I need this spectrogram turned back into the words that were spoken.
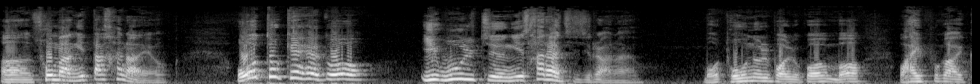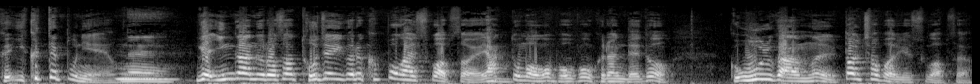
어, 소망이 딱 하나예요. 어떻게 해도 이 우울증이 사라지지를 않아요. 뭐 돈을 벌고 뭐 와이프가 그이 그때뿐이에요. 네. 그러니까 인간으로서 도저히 이거를 극복할 수가 없어요. 약도 먹어보고 그런데도 그 우울감을 떨쳐버릴 수가 없어요.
